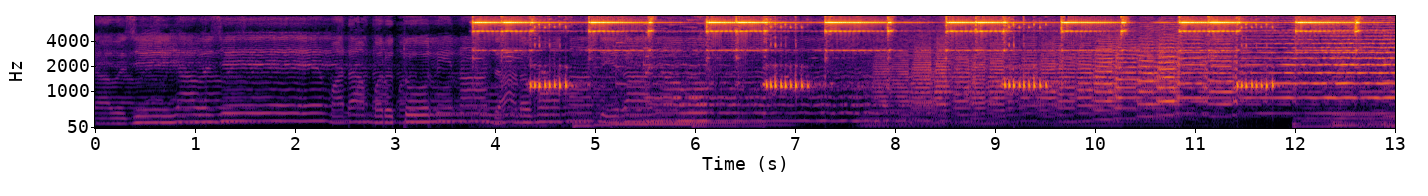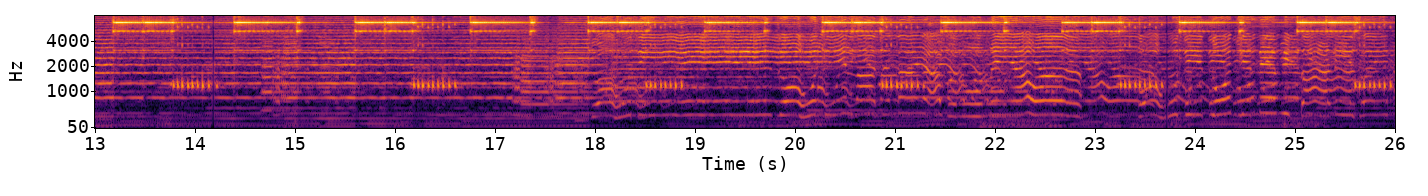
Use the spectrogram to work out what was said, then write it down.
આવજે આવજે મારા મરતોલીના ઝાડવાના દેરાયાઓ. તો જેને વિતાડી સૈન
